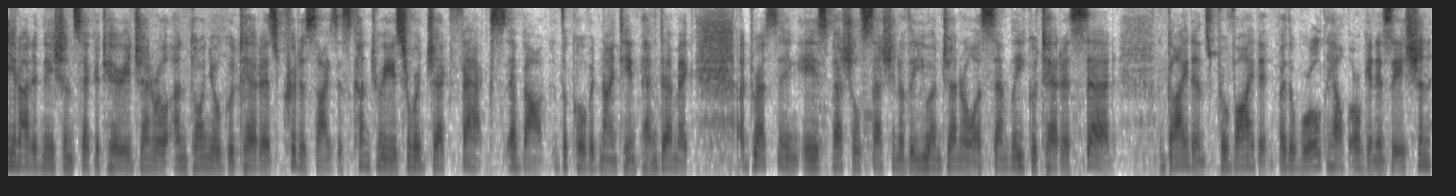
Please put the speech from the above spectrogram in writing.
United Nations Secretary General Antonio Guterres criticizes countries who reject facts about the COVID 19 pandemic. Addressing a special session of the UN General Assembly, Guterres said guidance provided by the World Health Organization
